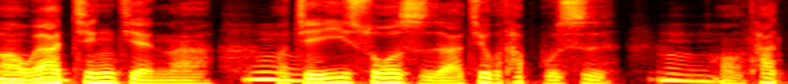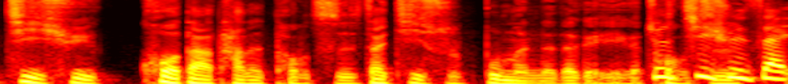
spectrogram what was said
啊，我要精简呐，我节衣缩食啊，结果他不是，嗯。哦，他继续扩大他的投资，在技术部门的这个一个投资，就继续在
